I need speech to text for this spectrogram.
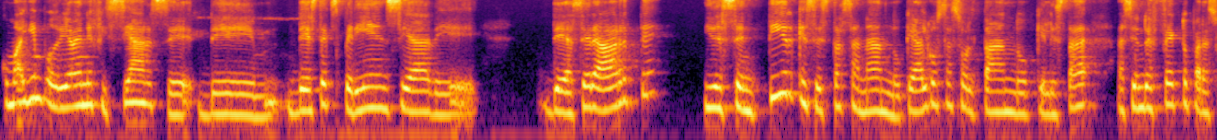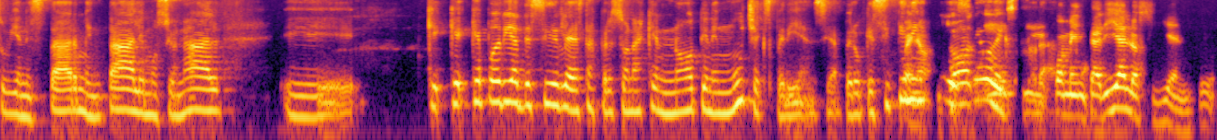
cómo alguien podría beneficiarse de, esta experiencia de, de hacer arte y de sentir que se está sanando, que algo está soltando, que le está haciendo efecto para su bienestar mental, emocional. Eh, ¿qué, podrías decirle a estas personas que no tienen mucha experiencia, pero que sí tienen bueno, deseo de explorar? Comentaría lo siguiente,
